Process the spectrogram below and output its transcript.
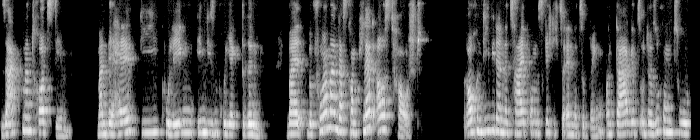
Sagt man trotzdem, man behält die Kollegen in diesem Projekt drin. Weil bevor man das komplett austauscht, brauchen die wieder eine Zeit, um es richtig zu Ende zu bringen. Und da gibt es Untersuchungen zu,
